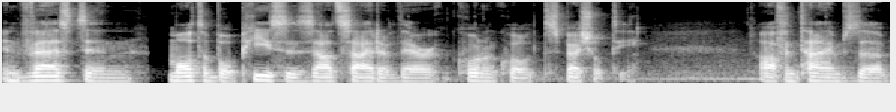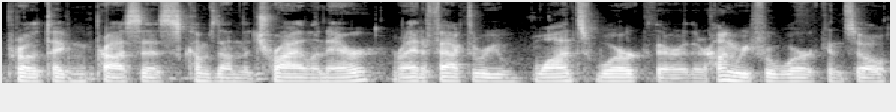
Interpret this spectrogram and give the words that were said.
invest in multiple pieces outside of their quote unquote specialty. Oftentimes, the prototyping process comes down to trial and error, right? A factory wants work, they're, they're hungry for work, and so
